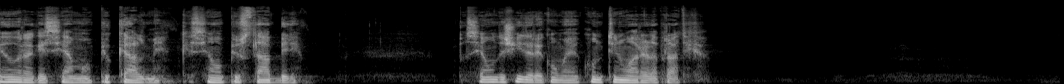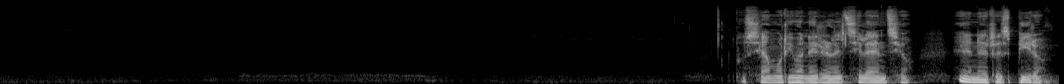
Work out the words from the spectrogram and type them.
E ora che siamo più calmi, che siamo più stabili, possiamo decidere come continuare la pratica. Possiamo rimanere nel silenzio e nel respiro.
